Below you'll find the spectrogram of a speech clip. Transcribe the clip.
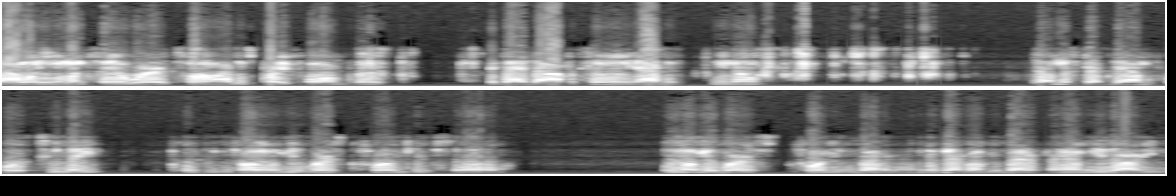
I wouldn't even want to say a word to him. I just pray for him. But if I had the opportunity, I just, you know, tell him to step down before it's too late. Because it's only to get worse before it gets, uh, it's to get worse before it gets better. It's never to get better for him. He's already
